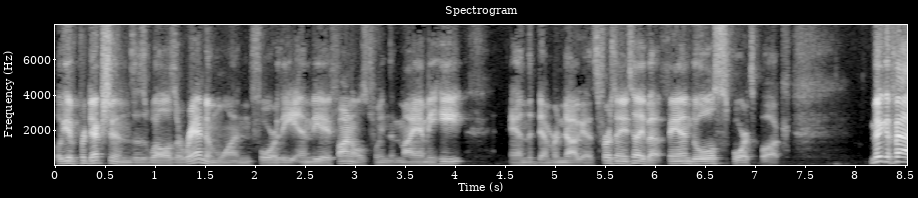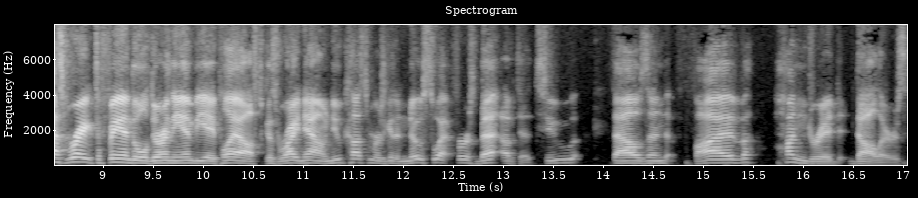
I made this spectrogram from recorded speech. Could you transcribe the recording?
we'll give predictions as well as a random one for the NBA Finals between the Miami Heat and the Denver Nuggets. First, I need to tell you about FanDuel Sportsbook. Make a fast break to FanDuel during the NBA playoffs because right now, new customers get a no sweat first bet up to $2,500.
